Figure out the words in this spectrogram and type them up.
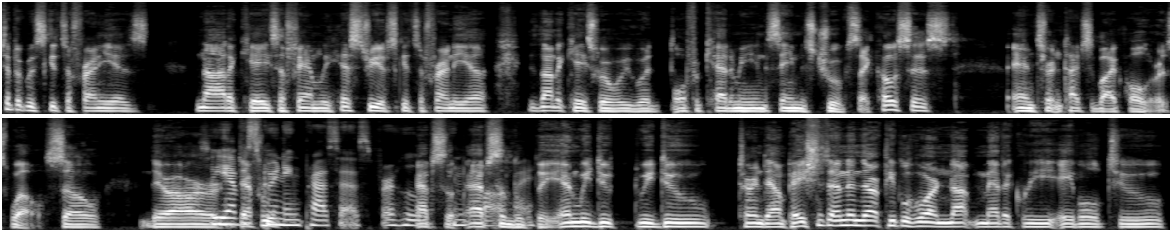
typically schizophrenia is not a case, a family history of schizophrenia is not a case where we would offer ketamine. The same is true of psychosis and certain types of bipolar as well. So there are so you have a screening process for who absolutely absolutely. And we do we do turn down patients and then there are people who are not medically able to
